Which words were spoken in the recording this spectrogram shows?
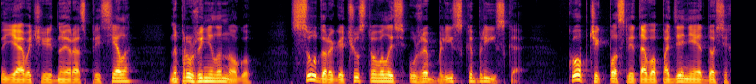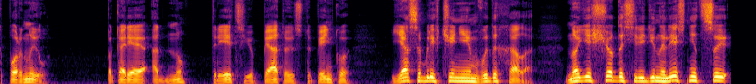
Я в очередной раз присела, напружинила ногу. Судорога чувствовалась уже близко-близко. Копчик после того падения до сих пор ныл. Покоряя одну, третью, пятую ступеньку, я с облегчением выдыхала, но еще до середины лестницы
